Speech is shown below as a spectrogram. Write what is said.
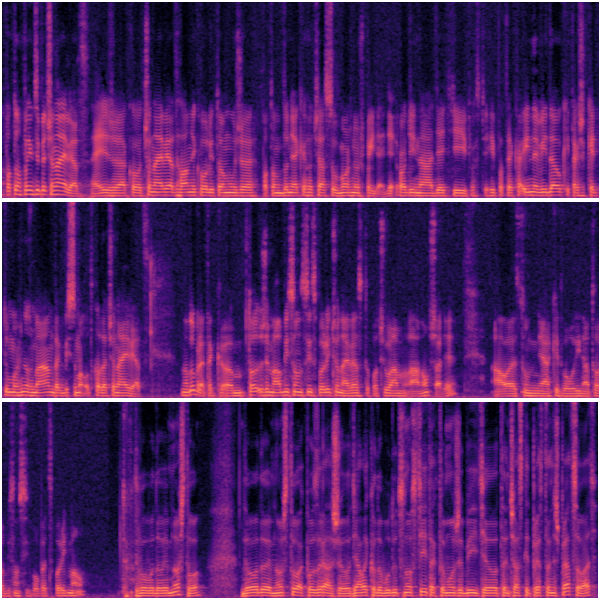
potom v princípe čo najviac, hej, že ako čo najviac, hlavne kvôli tomu, že potom do nejakého času možno už príde de- rodina, deti, proste hypotéka, iné výdavky, takže keď tu možnosť mám, tak by som mal odkladať čo najviac. No dobre, tak um, to, že mal by som si sporiť čo najviac, to počúvam áno všade, ale sú nejaké dôvody na to, aby som si vôbec sporiť mal? Tak dôvodov je množstvo. Dôvodov je množstvo. Ak pozeráš ďaleko do budúcnosti, tak to môže byť ten čas, keď prestaneš pracovať.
